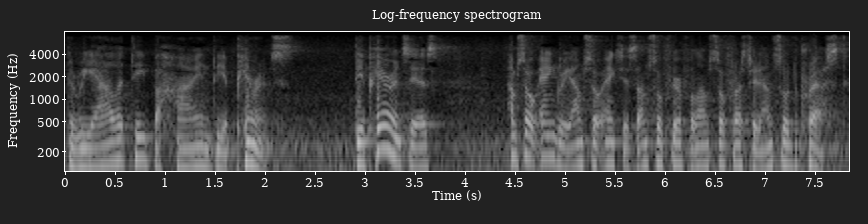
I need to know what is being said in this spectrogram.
the reality behind the appearance. The appearance is, I'm so angry, I'm so anxious, I'm so fearful, I'm so frustrated, I'm so depressed.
